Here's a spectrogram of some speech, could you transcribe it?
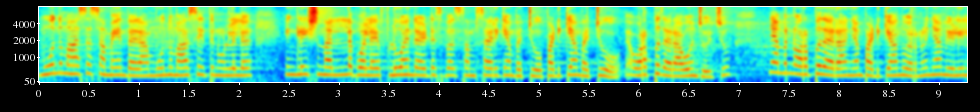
മൂന്ന് മാസം സമയം തരാം. മൂന്ന് മാസത്തിനുള്ളിൽ ഇംഗ്ലീഷ് നല്ല പോലെ ഫ്ലുവന്റ് ആയിട്ട് സംസാരിക്കാൻ പറ്റുമോ പഠിക്കാൻ പറ്റുമോ ഉറപ്പ് തരാമോ എന്ന് ചോദിച്ചു. ഞാൻ പറഞ്ഞു ഉറപ്പ് തരാം. ഞാൻ പഠിക്കാമെന്ന് പറഞ്ഞു. ഞാൻ വെളിയിൽ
